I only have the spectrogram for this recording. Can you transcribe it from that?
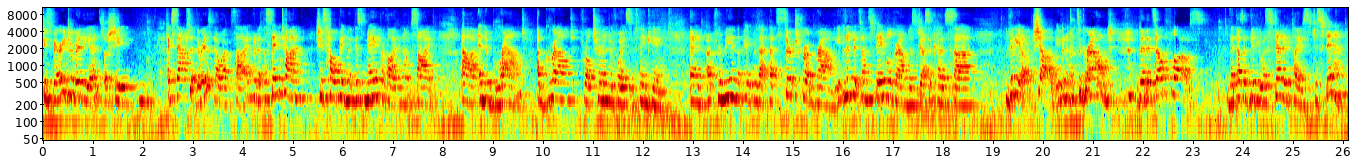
She's very Derridian, so she accepts that there is no outside, but at the same time, she's hoping that this may provide an outside uh, and a ground, a ground for alternative ways of thinking. And uh, for me in the paper, that, that search for a ground, even if it's unstable ground, as Jessica's uh, video showed, even if it's a ground that itself flows, that doesn't give you a steady place to stand.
